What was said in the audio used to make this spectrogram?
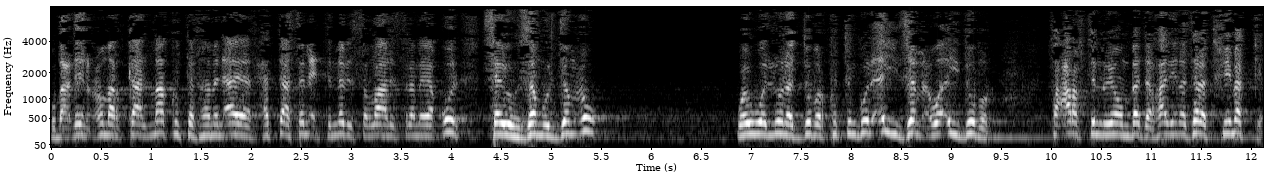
وبعدين عمر قال ما كنت أفهم الآية حتى سمعت النبي صلى الله عليه وسلم يقول سيهزم الجمع ويولون الدبر. كنت نقول أي جمع وأي دبر. فعرفت أنه يوم بدر هذه نزلت في مكة.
